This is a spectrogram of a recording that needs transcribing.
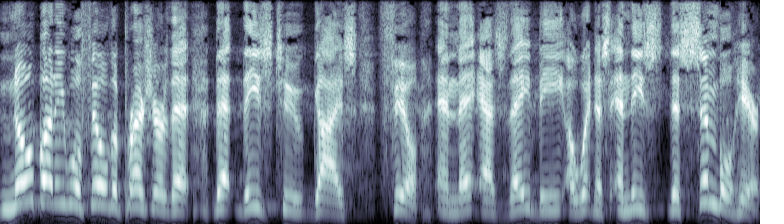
Nobody will feel the pressure that, that these two guys feel and they, as they be a witness. And these, this symbol here,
